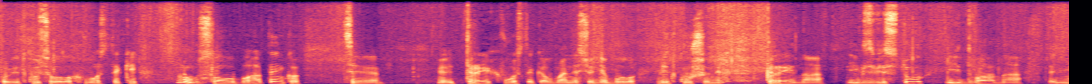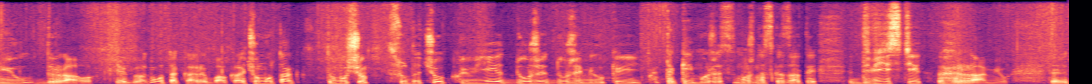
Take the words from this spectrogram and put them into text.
повідкусувало хвостики. Ну, слово багатенько це три хвостика в мене сьогодні було відкушених. Три на X-вісту і два на New Drago. Якби ну така рибалка. А чому так? Тому що судачок клює дуже-дуже мілкий, такий може, можна сказати, 200 грамів. Е,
